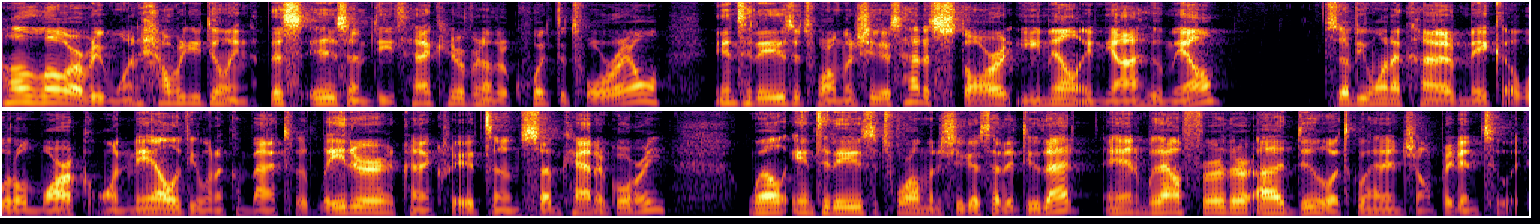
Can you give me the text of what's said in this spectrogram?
Hello everyone, how are you doing? This is MD Tech here with another quick tutorial. In today's tutorial, I'm going to show you guys how to start email in Yahoo Mail. So if you want to kind of make a little mark on mail, if you want to come back to it later, kind of create its own subcategory, well, in today's tutorial, I'm going to show you guys how to do that. And without further ado, let's go ahead and jump right into it.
